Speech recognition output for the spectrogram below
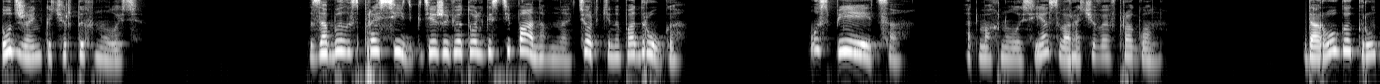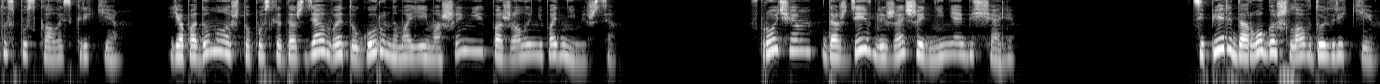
Тут Женька чертыхнулась. Забыла спросить, где живет Ольга Степановна, теткина подруга. «Успеется», — отмахнулась я, сворачивая в прогон. Дорога круто спускалась к реке. Я подумала, что после дождя в эту гору на моей машине, пожалуй, не поднимешься. Впрочем, дождей в ближайшие дни не обещали. Теперь дорога шла вдоль реки.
